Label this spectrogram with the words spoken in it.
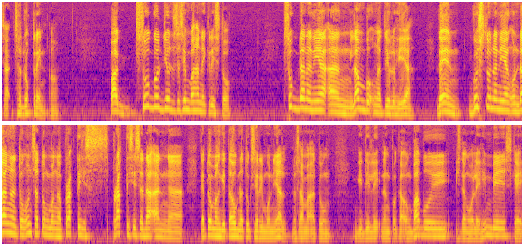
sa, sa doctrine. Oh. Pag sugod yun sa simbahan ni Kristo, sugda na niya ang lambo nga teolohiya. Then, gusto na niyang undangan tong unsa tong mga practice practices sa daan nga mga gitawag na tog seremonyal no sama atong gidili ng pagkaong baboy, isdang walay himbis, kay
